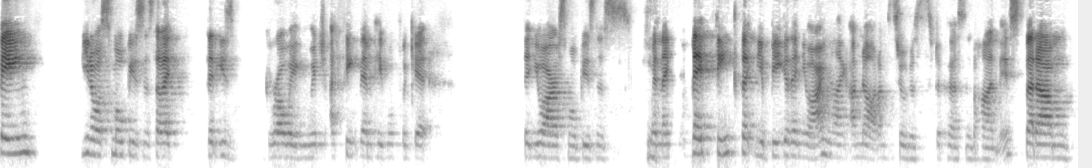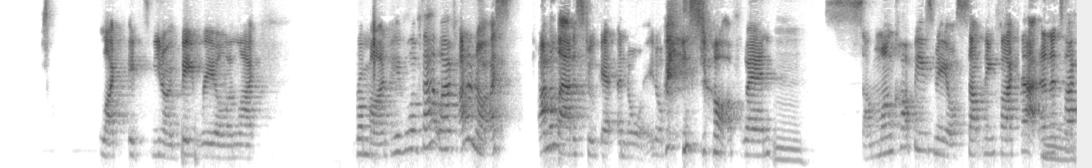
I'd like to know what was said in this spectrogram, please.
being you know a small business that i that is growing which i think then people forget that you are a small business when they they think that you're bigger than you are and you're like i'm not i'm still just a person behind this. But um like it's you know be real and like remind people of that. Like i don't know i i'm allowed to still get annoyed or pissed off when Mm, someone copies me or something like that. And it's like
